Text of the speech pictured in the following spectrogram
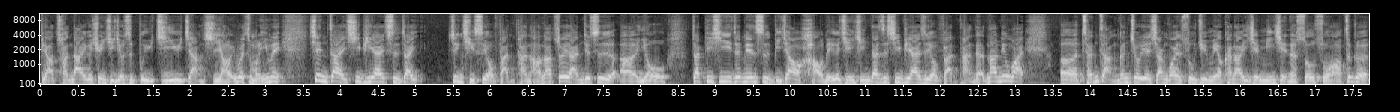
表传达一个讯息，就是不予急于降息啊。为什么？因为现在 CPI 是在近期是有反弹啊。那虽然就是呃有在 PCE 这边是比较好的一个情形，但是 CPI 是有反弹的。那另外。呃成长跟就业相关的数据没有看到一些明显的收缩哈，这个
